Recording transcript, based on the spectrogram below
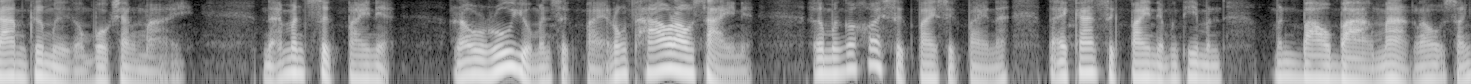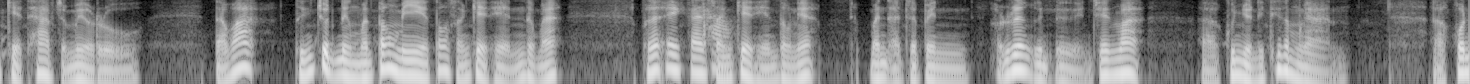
ด้ามเครื่องมือของพวกช่างไม้นะมันสึกไปเนี่ย เรารู้อยู่มันสึกไป รองเท้าเราใส่เนี่ยเออมันก็ค่อยสึกไปสึกไปนะ แต่ไอการสึกไปเนี่ยบางทีมันมันเบาบางมาก เราสังเกตแทบจะไม่รู้ แต่ว่าถึงจุดหนึ่งมันต้องมีต้องสังเกตเห็นถูกไหมเพราะฉะนั้นไอการสังเกตเห็นตรงเนี้ยมันอาจจะเป็นเรื่องอื่นๆ เช่นว่าคุณอยู่ในที่ทำงาน คน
